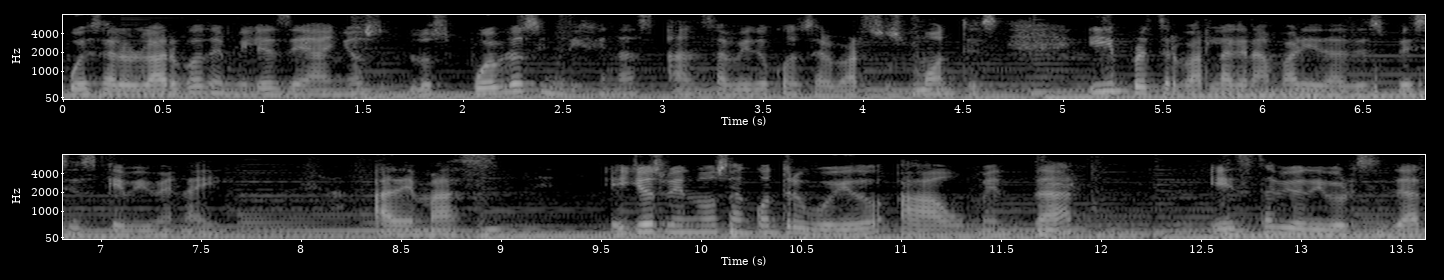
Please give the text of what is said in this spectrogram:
pues a lo largo de miles de años los pueblos indígenas han sabido conservar sus montes y preservar la gran variedad de especies que viven ahí. Además, ellos mismos han contribuido a aumentar esta biodiversidad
